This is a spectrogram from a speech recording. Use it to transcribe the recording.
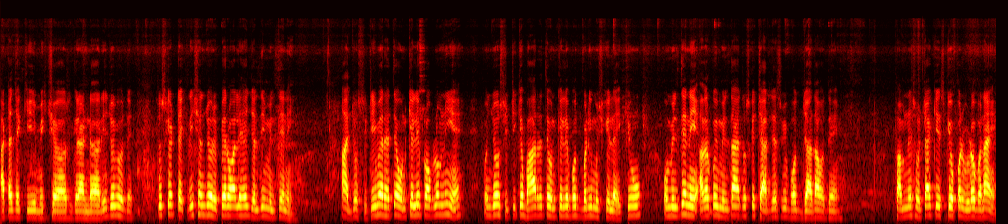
आटा चक्की मिक्सचर ग्राइंडर ये जो भी होते हैं तो उसके टेक्नीशियन जो रिपेयर वाले हैं जल्दी मिलते नहीं। हाँ जो सिटी में रहते हैं, उनके लिए प्रॉब्लम नहीं है, पर जो सिटी के बाहर रहते हैं, उनके लिए बहुत बड़ी मुश्किल है। क्यों? वो मिलते नहीं। अगर कोई मिलता है तो उसके चार्जेस भी बहुत ज़्यादा होते हैं। तो हमने सोचा कि इसके ऊपर वीडियो बनाएँ।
